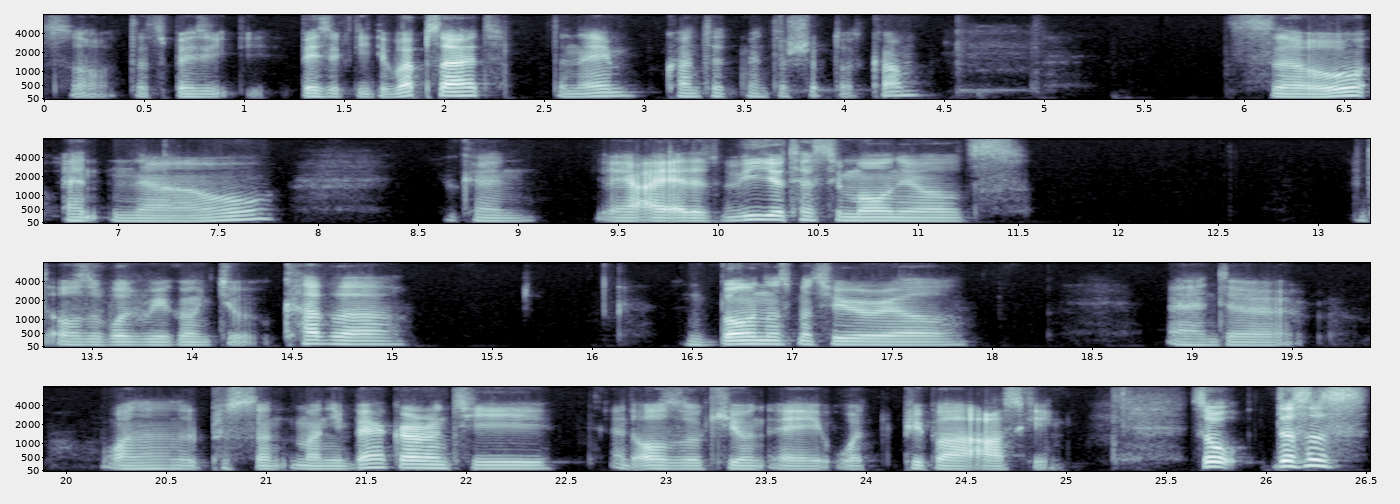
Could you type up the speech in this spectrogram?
So that's basically basically the website the name contentmentorship.com. So, and now you can, yeah, I added video testimonials and also what we're going to cover, bonus material, and a 100% money back guarantee, and also Q&A, what people are asking. So this is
